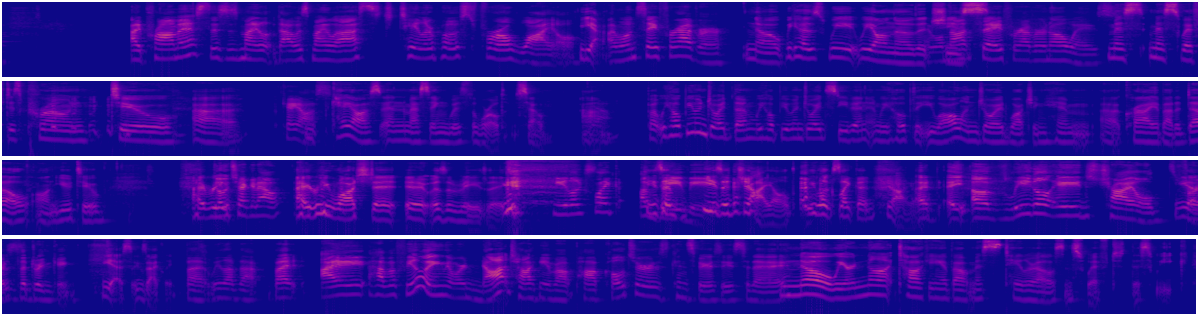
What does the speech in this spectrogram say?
I promise this is my that was my last Taylor post for a while. Yeah. I won't say forever. No, because we we all know I that will she's not say forever and always. Miss Miss Swift is prone to uh, Chaos. chaos and messing with the world. So, um, Yeah. but we hope you enjoyed them. We hope you enjoyed Steven, and we hope that you all enjoyed watching him uh, cry about Adele on YouTube. I re- Go check it out. I rewatched it. and It was amazing. He looks like a he's baby. a he's a child. He looks like a child. a, a of legal age child Yes. for the drinking. yes, exactly. But we love that. But I have a feeling that we're not talking about pop culture conspiracies today. No, we are not talking about Miss Taylor Allison Swift this week.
